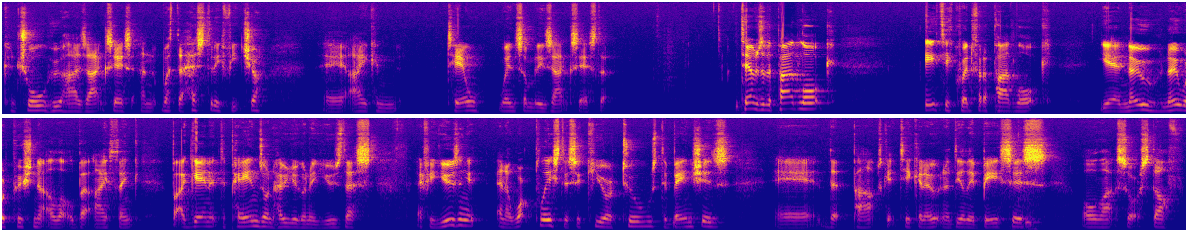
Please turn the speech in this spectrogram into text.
control who has access, and with the history feature, uh, I can tell when somebody's accessed it. In terms of the padlock, 80 quid for a padlock. Yeah, now now we're pushing it a little bit, I think. But again, it depends on how you're going to use this. If you're using it in a workplace to secure tools to benches uh, that perhaps get taken out on a daily basis, all that sort of stuff,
